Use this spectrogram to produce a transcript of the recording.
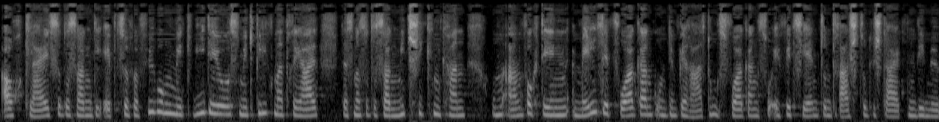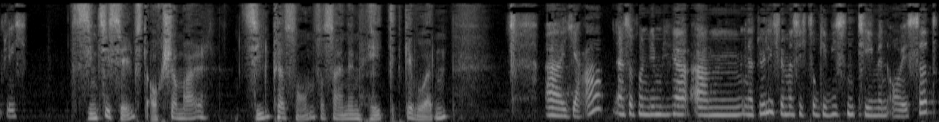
auch gleich sozusagen die App zur Verfügung mit Videos, mit Bildmaterial, das man sozusagen mitschicken kann, um einfach den Meldevorgang und den Beratungsvorgang so effizient und rasch zu gestalten wie möglich. Sind Sie selbst auch schon mal Zielperson von seinem Hate geworden? Äh, ja, also von dem her, ähm, natürlich, wenn man sich zu gewissen Themen äußert,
